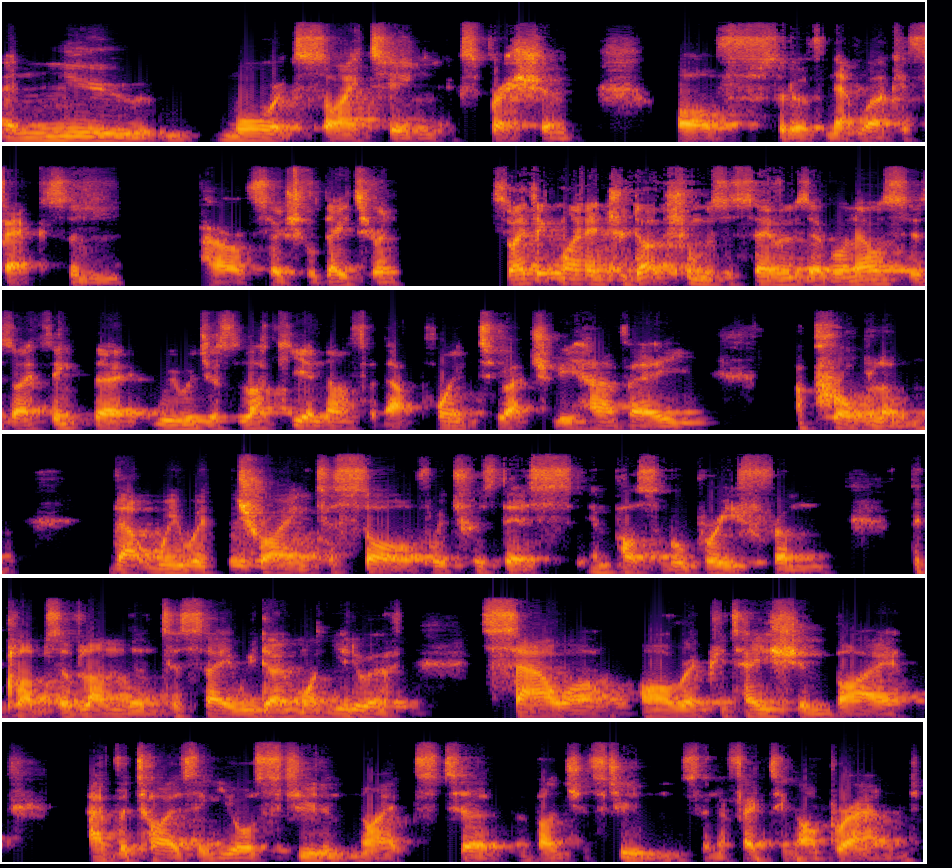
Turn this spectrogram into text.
a new, more exciting expression of sort of network effects and power of social data. And so I think my introduction was the same as everyone else's. I think that we were just lucky enough at that point to actually have a, a problem that we were trying to solve, which was this impossible brief from the clubs of London to say, we don't want you to sour our reputation by advertising your student nights to a bunch of students and affecting our brand.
